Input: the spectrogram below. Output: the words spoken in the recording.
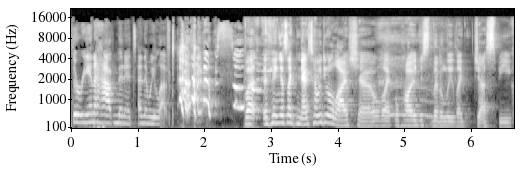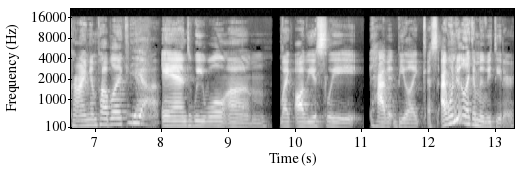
three and a half minutes, and then we left. so But the thing is, like, next time we do a live show, like, we'll probably just literally, like, just be crying in public. Yeah. And we will, um, like, obviously have it be, like, a, I want to do it like a movie theater.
